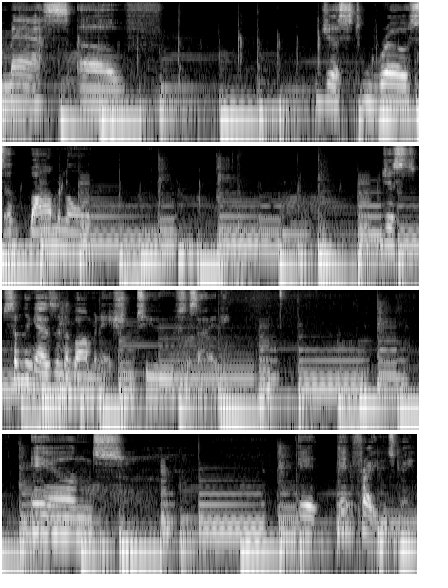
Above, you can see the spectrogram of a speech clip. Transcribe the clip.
mass of just gross, abominable, just something as an abomination to society. And it it frightens me.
